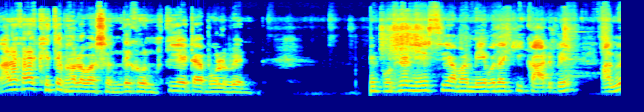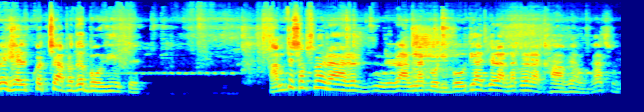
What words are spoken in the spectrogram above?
কারা কারা খেতে ভালোবাসেন? দেখুন, কি এটা বলবেন? আমি পোটটা নিয়ে এসেছি, আমার মেয়ে বোধহয় কী কাটবে। আমিও হেল্প করছি আপনাদের বৌদিকে। আমি তো সবসময় রান্না করি। বৌদি আজকে রান্না করে রাখা হবে আমাকে, আসুন।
